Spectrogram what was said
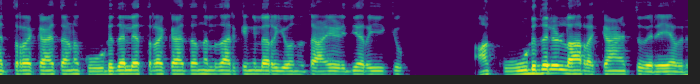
എത്ര കാലത്താണ് കൂടുതൽ എത്ര കാലത്താന്നുള്ളത് ആർക്കെങ്കിലും അറിയോ എന്ന് താഴെ എഴുതി അറിയിക്കൂ. ആ കൂടുതലുള്ള ആ റക്കായത്ത് വരെ അവർ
